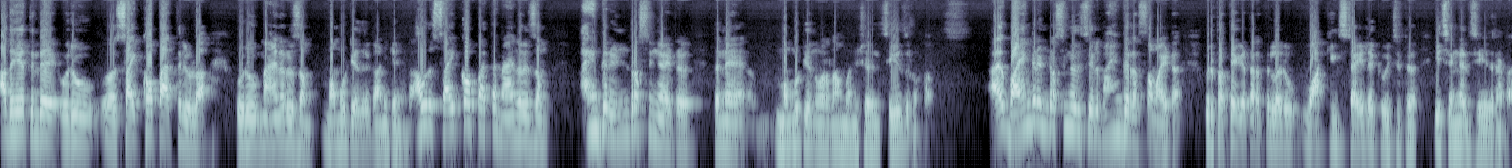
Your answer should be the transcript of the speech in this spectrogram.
അദ്ദേഹത്തിന്റെ ഒരു സൈക്കോപാത്തിലുള്ള ഒരു മാനറിസം മമ്മൂട്ടി അതിൽ കാണിക്കുന്നുണ്ട്. ആ ഒരു സൈക്കോപാത്ത മാനറിസം ഭയങ്കര ഇൻട്രസ്റ്റിംഗ് ആയിട്ട് തന്നെ മമ്മൂട്ടി എന്ന് പറഞ്ഞ മനുഷ്യരിൽ ചെയ്തിട്ടുണ്ട്. അത് ഭയങ്കര ഇൻട്രസ്റ്റിംഗ് എന്ന് വെച്ചാൽ ഭയങ്കര രസമായിട്ട് ഒരു പ്രത്യേക തരത്തിലുള്ള ഒരു വാക്കിംഗ് സ്റ്റൈലൊക്കെ വെച്ചിട്ട് ഈ ചെങ്ങൽ ചെയ്തിട്ടുണ്ട്.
